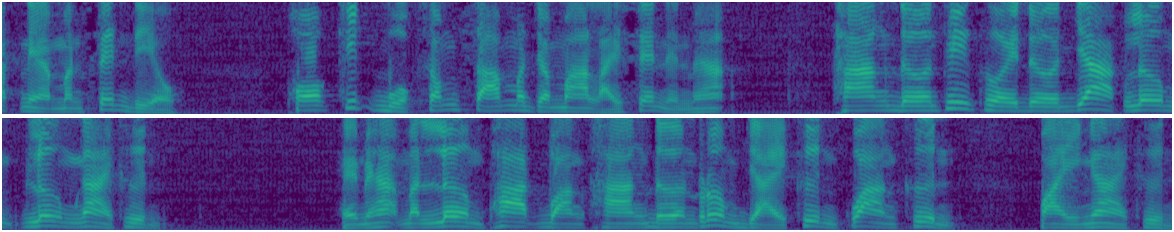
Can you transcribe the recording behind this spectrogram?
กๆเนี่ยมันเส้นเดียว พอคิดบวกซ้ำๆมันจะมาหลายเส้นเห็นไหมฮะทางเดินที่เคยเดินยากเริ่มเริ่มง่ายขึ้น เห็นไหมฮะมันเริ่มพาดวางทางเดินเริ่มใหญ่ขึ้นกว้างขึ้น ไปง่ายขึ้น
